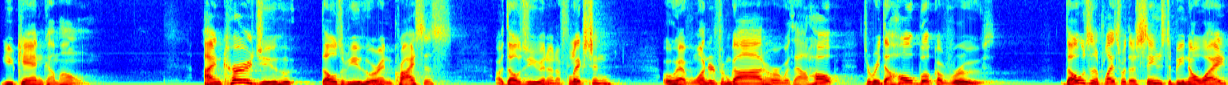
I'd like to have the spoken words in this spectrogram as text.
you can come home. I encourage you, who, those of you who are in crisis, or those of you in an affliction, or who have wandered from God or are without hope, to read the whole book of Ruth. Those in a place where there seems to be no way,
